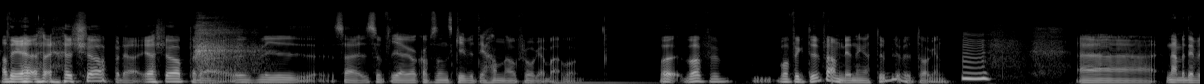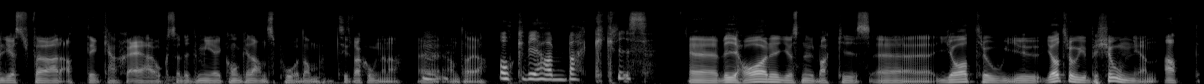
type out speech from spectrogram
ja, det är, jag köper det, jag köper det. det blir, så här, Sofia Jakobsson skriver till Hanna och frågar bara, vad, vad, varför, vad fick du för anledning att du blev uttagen? Mm. Eh, nej men det är väl just för att det kanske är också lite mer konkurrens på de situationerna, eh, Mm. antar jag. Och vi har backkris. Eh, vi har just nu backkris. Jag, tror ju, jag tror ju personligen att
